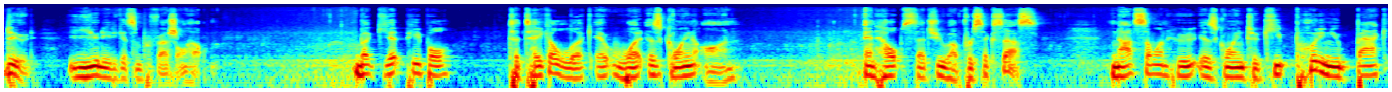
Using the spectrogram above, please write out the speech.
"Dude, you need to get some professional help." But get people to take a look at what is going on and help set you up for success. Not someone who is going to keep putting you back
